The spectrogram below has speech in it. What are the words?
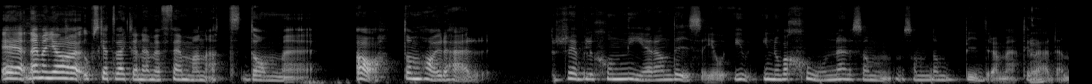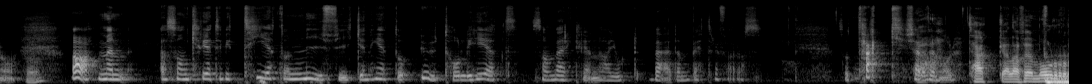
Eh, nej, men jag uppskattar verkligen det här med femman att de, eh, ja, de har ju det här revolutionerande i sig och innovationer som, som de bidrar med till världen. Och, ja. men alltså en kreativitet och nyfikenhet och uthållighet som verkligen har gjort världen bättre för oss. Så tack, kära femmor. Tack alla femmor!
